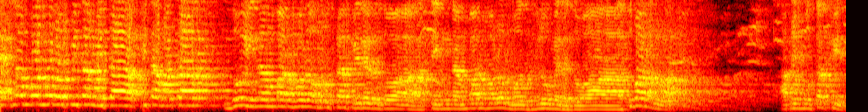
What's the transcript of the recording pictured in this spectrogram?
এক নম্বর হলো পিতা মিতা, পিতা মাতা। দুই নম্বর হলো মুসাফিরের দোয়া, তিন নম্বর হলো মজলুমের দোয়া। সুবহানাল্লাহ। আপনি মুসাফির?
